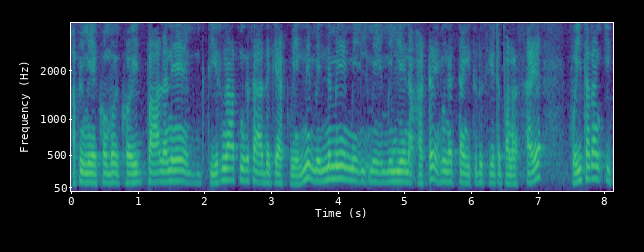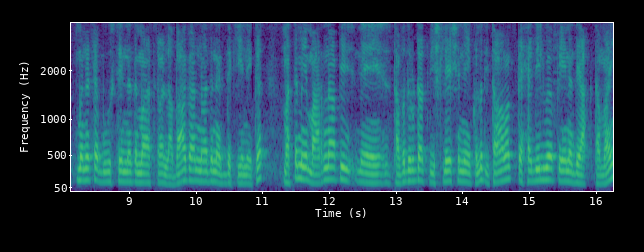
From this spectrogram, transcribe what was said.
අපි මේ කොවිඩ් පාලනයේ තීරණාත්මක සාධකයක් වෙන්නේ මෙන්න මේ මි- මේ මිලියන 8 එහෙම නැත්නම් ඉතුරු 156 කොයිතරම් ඉක්මනට බූස්ට් වෙන්නද මාත්‍රාව ලබා ගන්නවද නැද්ද කියන එක මත මේ මරණ අපි මේ තවදුරටත් විශ්ලේෂණය කළොත් ඉතාමත් පැහැදිලිව පේන දෙයක් තමයි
